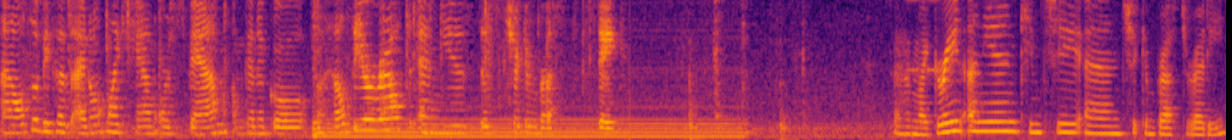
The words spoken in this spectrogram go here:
And also because I don't like ham or spam, I'm gonna go a healthier route and use this chicken breast steak. So I have my green onion, kimchi, and chicken breast ready.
